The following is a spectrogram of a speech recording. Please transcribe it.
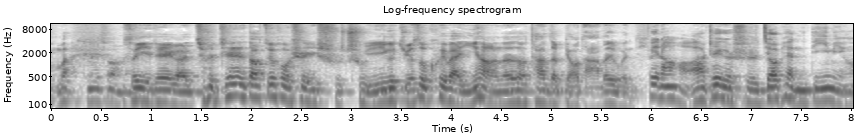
么吧。没错。所以这个就真是到最后是属属于一个角色溃败，影响到他的表达的问题。非常好啊，这个是胶片的第一名。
